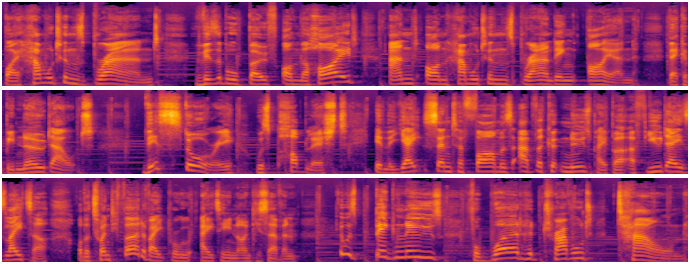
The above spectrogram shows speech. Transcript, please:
by Hamilton's brand, visible both on the hide and on Hamilton's branding iron. There could be no doubt. This story was published in the Yates Centre Farmers Advocate newspaper a few days later, on the 23rd of April 1897. It was big news, for word had travelled town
